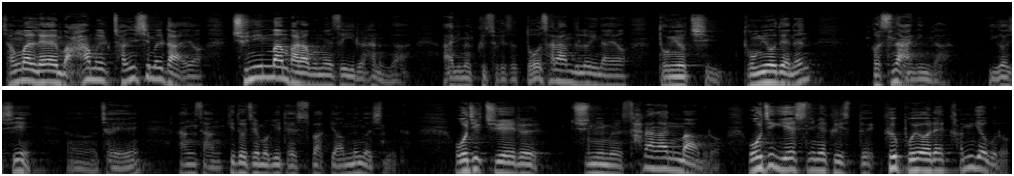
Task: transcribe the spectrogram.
정말 내 마음을 전심을 다하여 주님만 바라보면서 일을 하는가 아니면 그 속에서 또 사람들로 인하여 동요치 동요되는 것은 아닌가 이것이 어, 저의 항상 기도 제목이 될 수밖에 없는 것입니다. 오직 주의를 주님을 사랑하는 마음으로 오직 예수님의 그리스도 그 보혈의 감격으로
